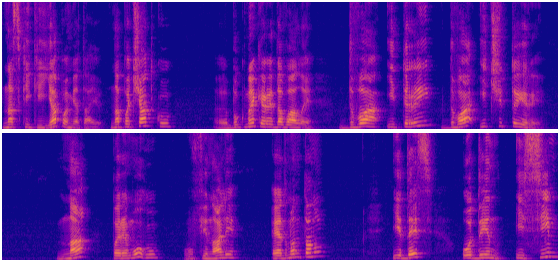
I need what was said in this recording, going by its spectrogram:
наскільки я пам'ятаю, на початку е, букмекери давали 2,3, 2,4 на перемогу у фіналі Едмонтону. І десь 1,7,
